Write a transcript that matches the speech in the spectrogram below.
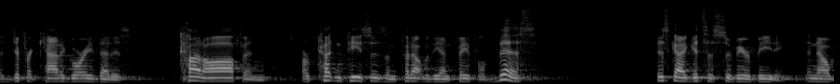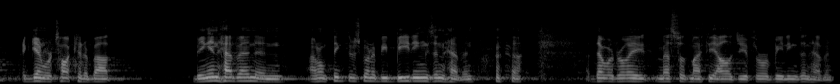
a different category that is cut off and or cut in pieces and put out with the unfaithful. This this guy gets a severe beating. And now, again, we're talking about being in heaven, and I don't think there's going to be beatings in heaven. that would really mess with my theology if there were beatings in heaven.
